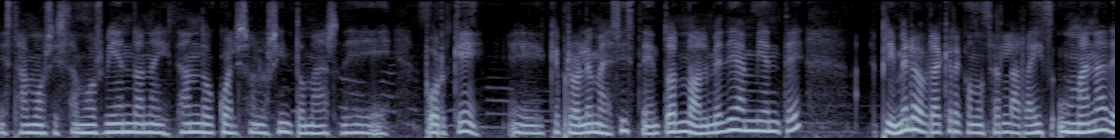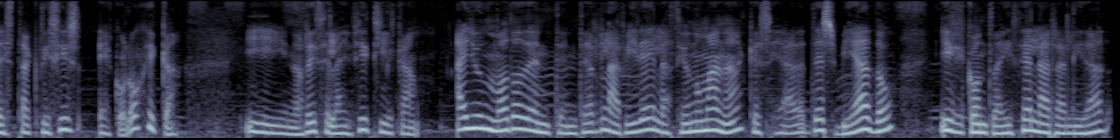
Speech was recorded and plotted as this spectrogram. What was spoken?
estamos, estamos viendo, analizando cuáles son los síntomas de por qué, eh, qué problema existe en torno al medio ambiente. Primero habrá que reconocer la raíz humana de esta crisis ecológica. Y nos dice la encíclica, hay un modo de entender la vida y la acción humana que se ha desviado y que contradice la realidad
